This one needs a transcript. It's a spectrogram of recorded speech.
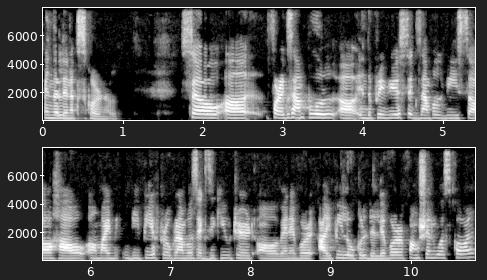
in the Linux kernel. So, uh, for example, uh, in the previous example, we saw how my BPF program was executed whenever IP local deliver function was called.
